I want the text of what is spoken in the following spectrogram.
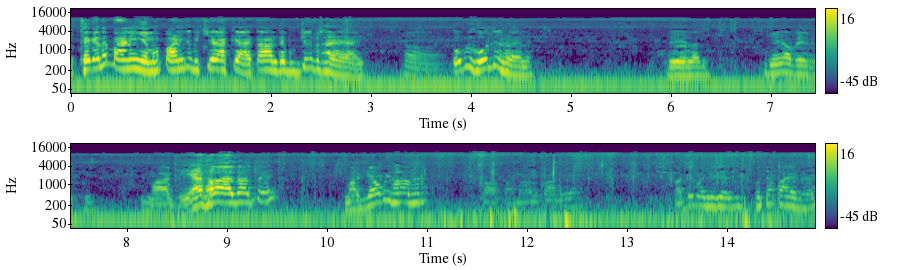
ਉੱਥੇ ਕਹਿੰਦੇ ਪਾਣੀ ਆ ਮੈਂ ਪਾਣੀ ਦੇ ਵਿੱਚ ਰੱਖ ਕੇ ਆਇਆ ਧਾਨ ਦੇ ਬੁੱਝੇ 'ਚ ਫਸਾਇਆ ਆ ਹਾਂ। ਉਹ ਵੀ ਖੋਲ ਦੇ ਖੜੇ ਨੇ ਦੇਖ ਲੈ। ਗਿਆ ਫਿਰ ਮਾਰ ਗਿਆ ਥਲਾ ਨਾਲ ਤੇ ਮਰ ਗਿਆ ਉਹ ਵੀ ਥਲਾ ਫਿਰ। ਕਾਕਾ ਮਾਲ ਪਾ ਗਿਆ ਸਾਢੇ ਪੰਜ ਦੀ ਪੋਚਾ ਪਾਇਆ ਹੋਇਆ।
